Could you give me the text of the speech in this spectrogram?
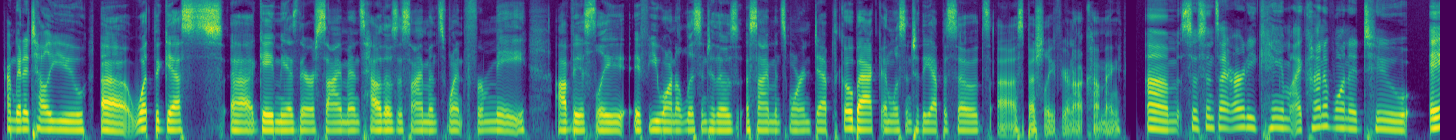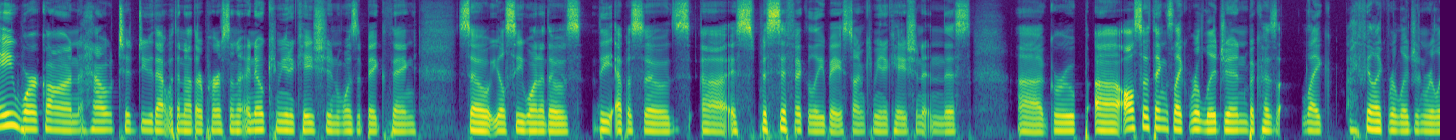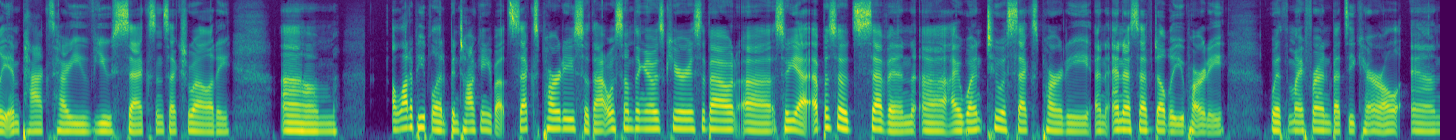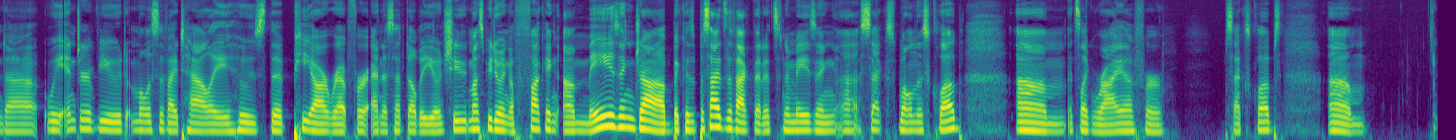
I'm going to tell you uh, what the guests uh, gave me as their assignments, how those assignments went for me. Obviously, if you want to listen to those assignments more in depth, go back and listen to the episodes, uh, especially if you're not coming. Um, so, since I already came, I kind of wanted to a work on how to do that with another person. I know communication was a big thing, so you'll see one of those. The episodes uh, is specifically based on communication in this uh, group. Uh, also, things like religion, because like I feel like religion really impacts how you view sex and sexuality. Um, a lot of people had been talking about sex parties, so that was something I was curious about. Uh, so yeah, episode seven, uh, I went to a sex party, an NSFW party, with my friend Betsy Carroll, and uh, we interviewed Melissa Vitale, who's the PR rep for NSFW, and she must be doing a fucking amazing job because besides the fact that it's an amazing uh, sex wellness club, um, it's like Raya for sex clubs. Um,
